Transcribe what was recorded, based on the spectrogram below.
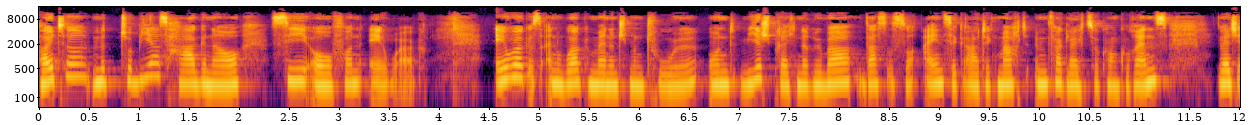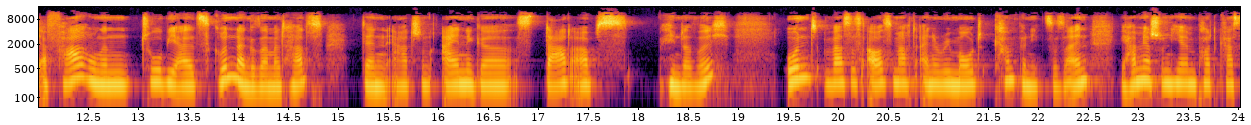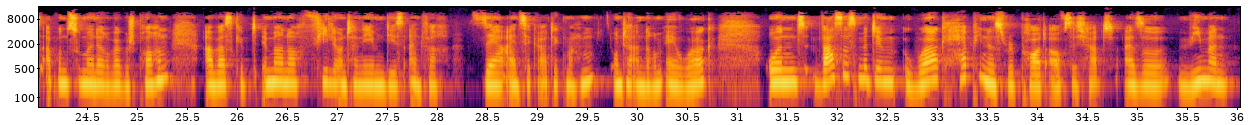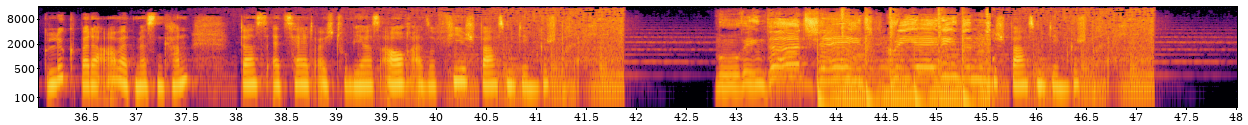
Heute mit Tobias Hagenau, CEO von A-Work. A-Work ist ein Work Management Tool und wir sprechen darüber, was es so einzigartig macht im Vergleich zur Konkurrenz, welche Erfahrungen Tobi als Gründer gesammelt hat, denn er hat schon einige Startups hinter sich und was es ausmacht, eine Remote Company zu sein. Wir haben ja schon hier im Podcast ab und zu mal darüber gesprochen, aber es gibt immer noch viele Unternehmen, die es einfach sehr einzigartig machen, unter anderem A-Work. Und was es mit dem Work Happiness Report auf sich hat, also wie man Glück bei der Arbeit messen kann, das erzählt euch Tobias auch. Also viel Spaß mit dem Gespräch. Change, viel Spaß mit dem Gespräch.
